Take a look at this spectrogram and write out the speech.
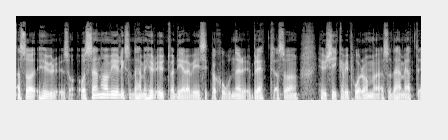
Alltså hur, så. och sen har vi ju liksom det här med hur utvärderar vi situationer brett, alltså hur kikar vi på dem, alltså det här med att eh,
